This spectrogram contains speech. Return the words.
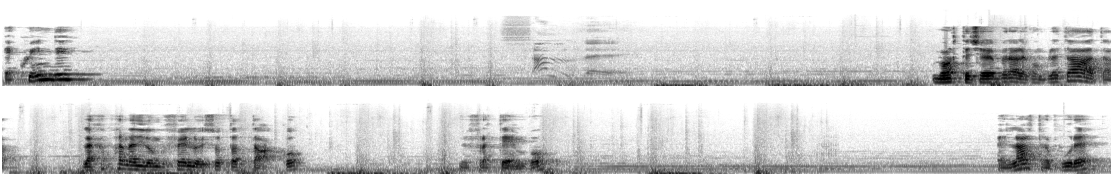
E quindi? Morte cerebrale completata. La capanna di Longfellow è sotto attacco. Nel frattempo. E l'altra pure?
